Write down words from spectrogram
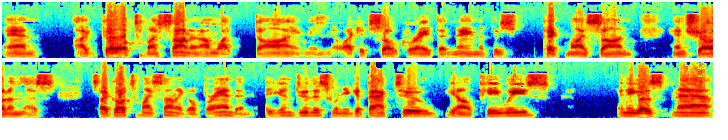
and I go up to my son and I'm like dying and like it's so great that Namath has picked my son and showed him this. So I go up to my son, I go, Brandon, are you gonna do this when you get back to, you know, Pee Wee's? And he goes, Nah,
